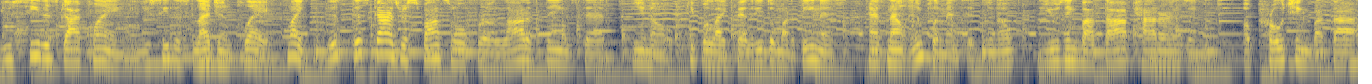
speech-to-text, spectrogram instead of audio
you see this guy playing and you see this legend play, like this this guy's responsible for a lot of things that, you know, people like Pedrito Martinez has now implemented, you know, using bata patterns and approaching bata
